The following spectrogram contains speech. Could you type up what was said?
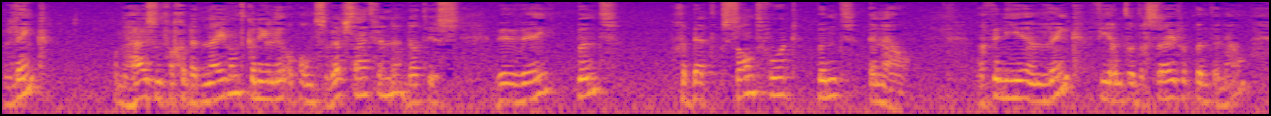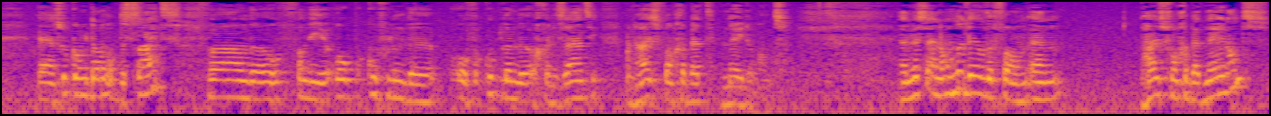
link de Huizen van Gebed Nederland kunnen jullie op onze website vinden. Dat is www.gebedzandvoort.nl Daar vind je een link, 24-7.nl En zo kom je dan op de site van, de, van die overkoepelende, overkoepelende organisatie van Huis van Gebed Nederland. En we zijn onderdeel ervan. En Huis van Gebed Nederland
